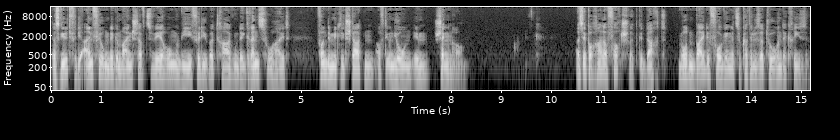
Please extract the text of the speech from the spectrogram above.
Das gilt für die Einführung der Gemeinschaftswährung wie für die Übertragung der Grenzhoheit von den Mitgliedstaaten auf die Union im Schengen-Raum. Als epochaler Fortschritt gedacht, wurden beide Vorgänge zu Katalysatoren der Krise.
